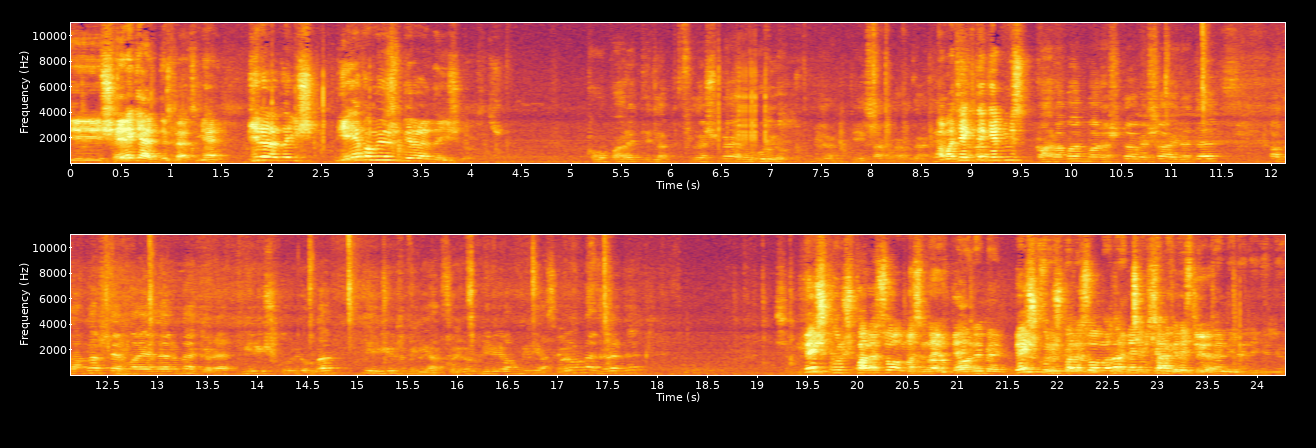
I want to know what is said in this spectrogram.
e, şeye geldi lazım. Yani bir arada iş. Niye yapamıyoruz bir arada iş? Kooperatifleşme ruhu yok bizim insanlarda. Ama tek tek hepimiz Kahramanmaraş'ta vesairede adamlar sermayelerine göre bir iş kuruyorlar. Bir 100 milyar koyuyor, biri 10 milyar koyuyor. Ona göre de beş kuruş parası olmasın evde. Bey, Beş kuruş parası olmadan beni misafir ediyor. çekememezlikten ileri geliyor.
